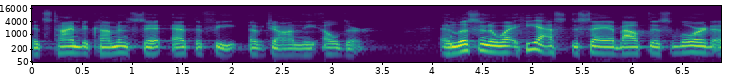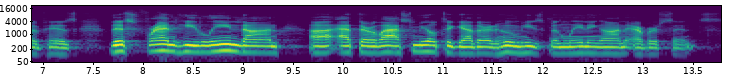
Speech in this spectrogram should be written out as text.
it's time to come and sit at the feet of John the Elder and listen to what he has to say about this Lord of his, this friend he leaned on uh, at their last meal together and whom he's been leaning on ever since.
